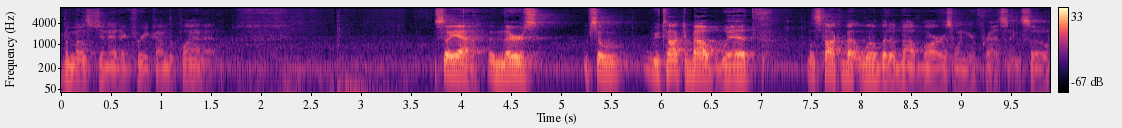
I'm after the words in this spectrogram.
the most genetic freak on the planet. So yeah, and there's so we talked about width. Let's talk about a little bit about bars when you're pressing. So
